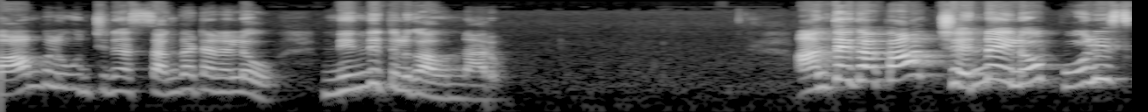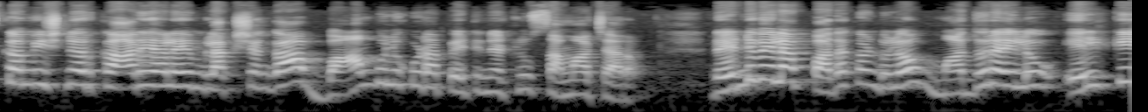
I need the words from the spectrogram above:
బాంబులు ఉంచిన సంఘటనలో నిందితులుగా ఉన్నారు. అంతేకాక చెన్నైలో పోలీస్ కమిషనర్ కార్యాలయం లక్ష్యంగా బాంబులు కూడా పెట్టినట్లు సమాచారం. రెండు వేల పదకొండులో మదురైలో ఎల్కే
